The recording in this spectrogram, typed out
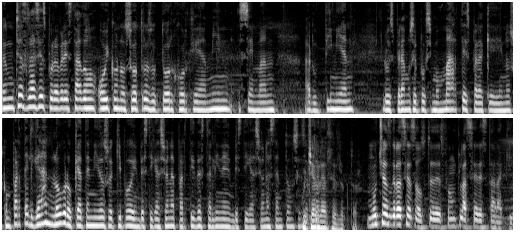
Pues muchas gracias por haber estado hoy con nosotros, doctor Jorge Amin Seman Arutinian. Lo esperamos el próximo martes para que nos comparta el gran logro que ha tenido su equipo de investigación a partir de esta línea de investigación hasta entonces. Muchas gracias, doctor. Muchas gracias a ustedes. Fue un placer estar aquí.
